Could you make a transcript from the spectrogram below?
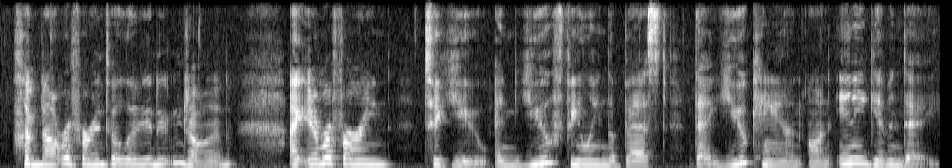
I'm not referring to Olivia Newton John. I am referring to you and you feeling the best that you can on any given day.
